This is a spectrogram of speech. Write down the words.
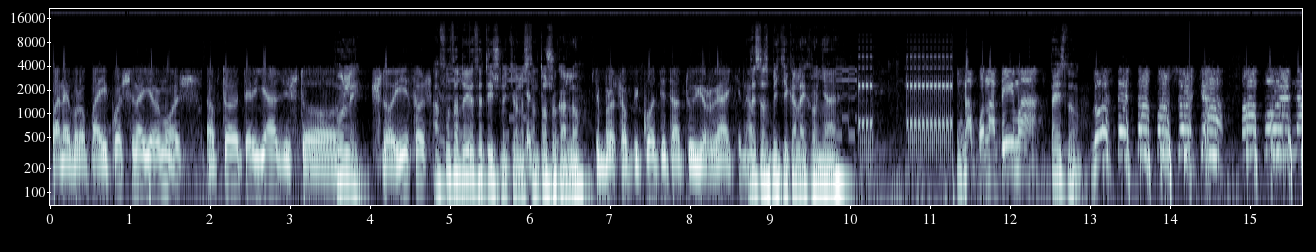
πανευρωπαϊκός συναγερμός. Αυτό ταιριάζει στο, Πολύ. στο ήθος. Αφού θα το υιοθετήσουν κιόλας, ήταν τόσο καλό. Στην προσωπικότητα του Γιωργάκη. Δεν σας μπήκε καλά η χρονιά, ε. Να πω ένα ποίημα. Πες το. Δώστε στα πασόκια από ένα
